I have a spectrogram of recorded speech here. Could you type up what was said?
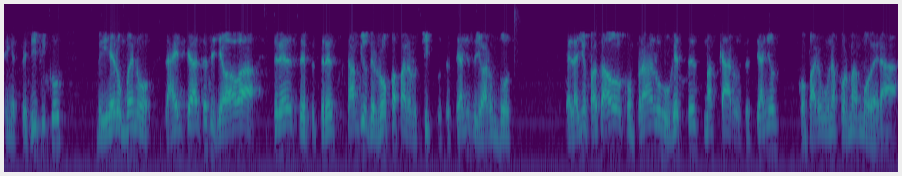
en específico me dijeron, bueno, la gente antes se llevaba tres, tres cambios de ropa para los chicos, este año se llevaron dos. El año pasado compraban los juguetes más caros, este año compraron una forma moderada.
